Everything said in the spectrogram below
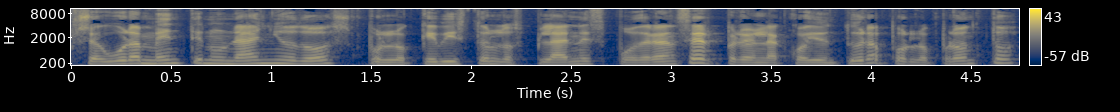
Seguramente en un año o dos, por lo que he visto en los planes, podrán ser, pero en la coyuntura, por lo pronto,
